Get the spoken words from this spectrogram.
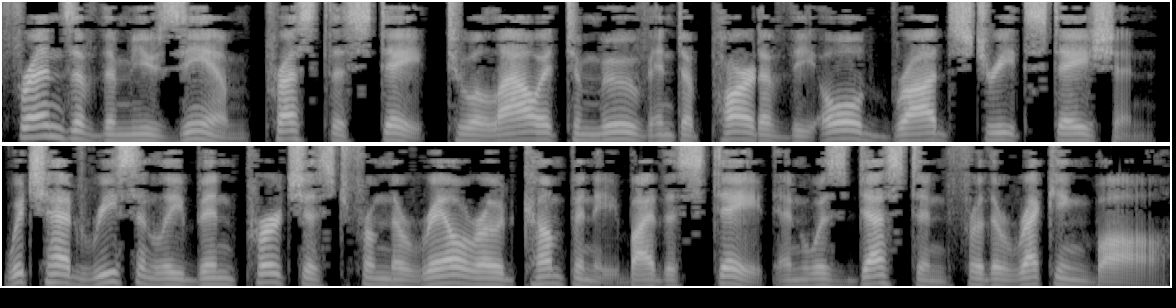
Friends of the museum pressed the state to allow it to move into part of the old Broad Street station, which had recently been purchased from the railroad company by the state and was destined for the wrecking ball.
